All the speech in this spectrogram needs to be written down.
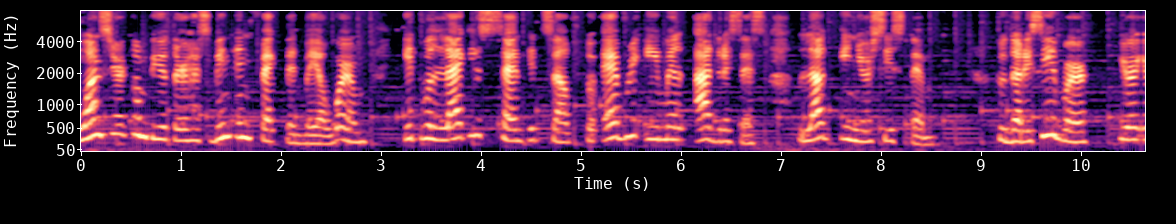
Once your computer has been infected by a worm, it will likely send itself to every email addresses logged in your system. To the receiver, your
